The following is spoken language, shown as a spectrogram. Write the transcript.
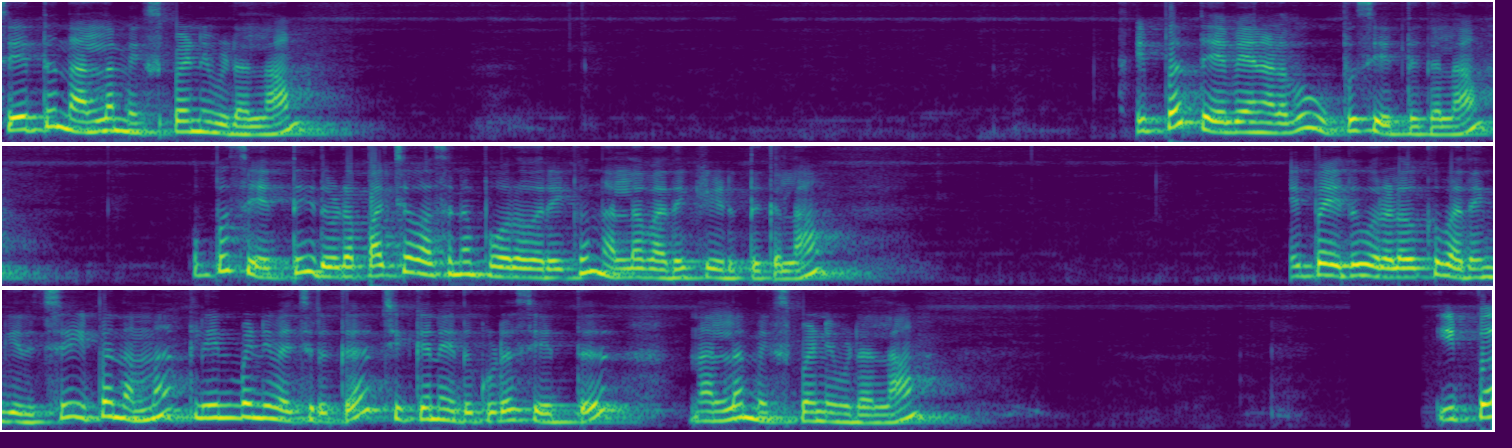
சேர்த்து நல்லா மிக்ஸ் பண்ணி விடலாம். இப்போ தேவையான அளவு உப்பு சேர்த்துக்கலாம். உப்பு சேர்த்து இதோட பச்சை வாசனை போகிற வரைக்கும் நல்லா வதக்கி எடுத்துக்கலாம். இப்போ இது ஓரளவுக்கு வதங்கிடுச்சு இப்போ நம்ம க்ளீன் பண்ணி வச்சுருக்க சிக்கனை இது கூட சேர்த்து நல்லா மிக்ஸ் பண்ணி விடலாம். இப்போ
